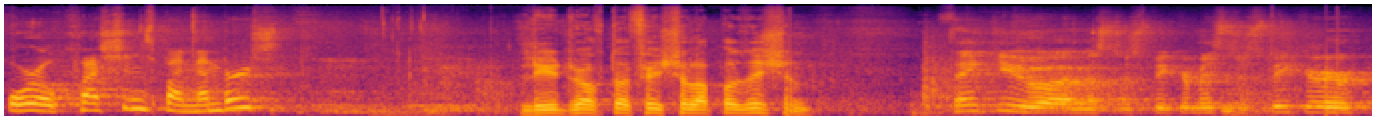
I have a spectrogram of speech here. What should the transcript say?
Oral questions by members? Leader of the Official Opposition. Thank you, uh, Mr. Speaker. Mr. Speaker,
